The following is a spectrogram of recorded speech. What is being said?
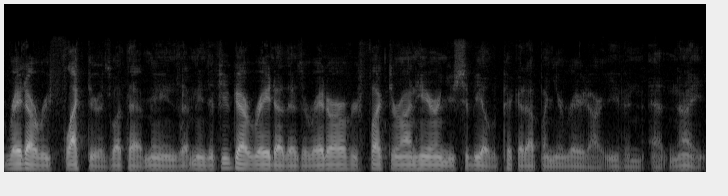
Radar reflector is what that means. That means if you've got radar, there's a radar reflector on here, and you should be able to pick it up on your radar even at night.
